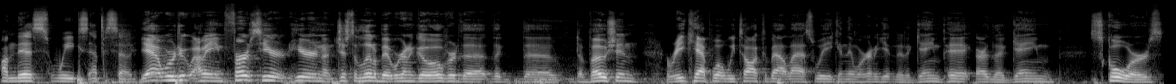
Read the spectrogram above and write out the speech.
on this week's episode. yeah, we're. Do, I mean, first here here in just a little bit, we're going to go over the, the the devotion, recap what we talked about last week, and then we're going to get into the game pick or the game scores,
